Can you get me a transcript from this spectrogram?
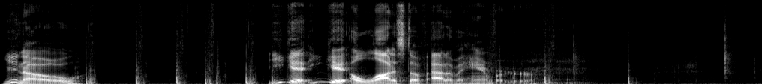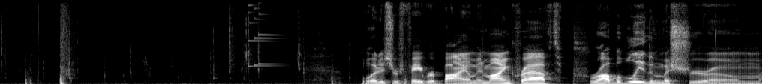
You know, you get you get a lot of stuff out of a hamburger. What is your favorite biome in Minecraft? Probably the mushroom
